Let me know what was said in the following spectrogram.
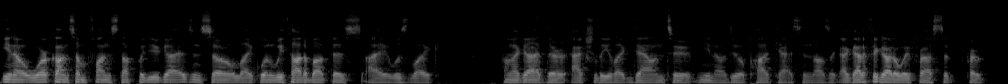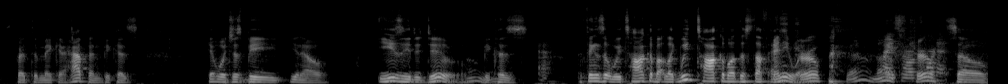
you know work on some fun stuff with you guys. And so like when we thought about this, I was like, oh my god, they're actually like down to you know do a podcast. And I was like, I got to figure out a way for us to for for it to make it happen because it would just be you know easy to do Oh, yeah. because Yeah. the things that we talk about, like we talk about this stuff It's anyway. true. Yeah, no, it's true. it. So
